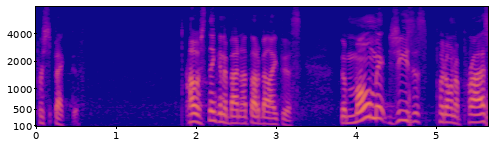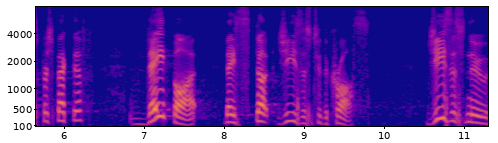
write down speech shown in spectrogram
perspective. I was thinking about it and I thought about like this. The moment Jesus put on a prize perspective, they thought they stuck Jesus to the cross. Jesus knew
